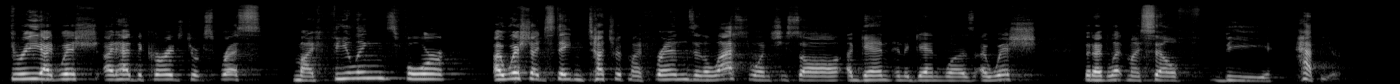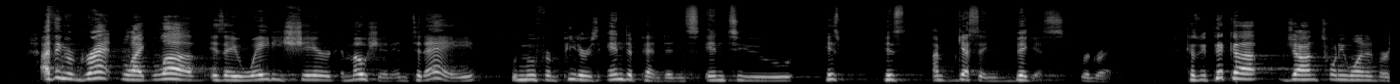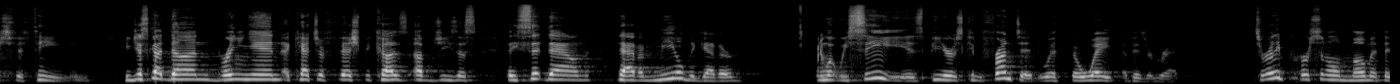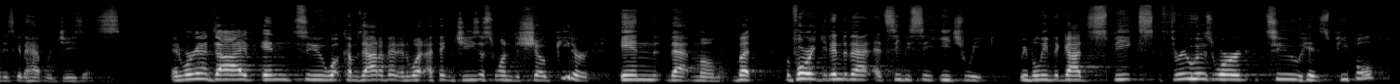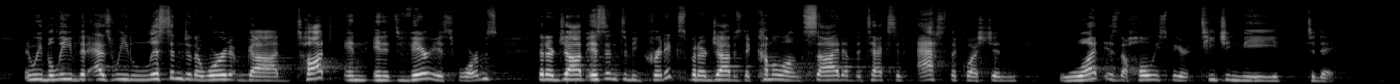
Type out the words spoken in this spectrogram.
Three, I'd wish I'd had the courage to express my feelings. Four, I wish I'd stayed in touch with my friends. And the last one she saw again and again was, I wish that I'd let myself be happier. I think regret, like love, is a weighty shared emotion. And today, we move from Peter's independence into his, his I'm guessing, biggest regret. Because we pick up John 21 and verse 15. And he just got done bringing in a catch of fish because of Jesus. They sit down to have a meal together. And what we see is Peter is confronted with the weight of his regret. It's a really personal moment that he's going to have with Jesus. And we're going to dive into what comes out of it and what I think Jesus wanted to show Peter in that moment. But before we get into that at CBC each week, we believe that God speaks through his word to his people. And we believe that as we listen to the Word of God taught in, in its various forms, that our job isn't to be critics, but our job is to come alongside of the text and ask the question, what is the Holy Spirit teaching me today?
